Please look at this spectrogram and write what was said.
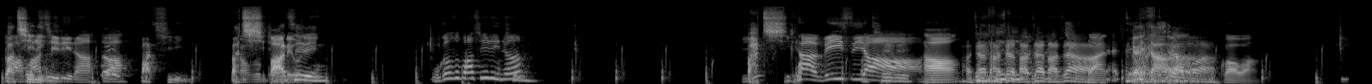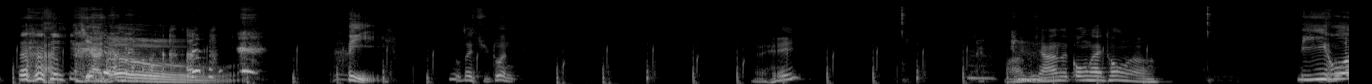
八八七零七零啊，对吧？八七零，八七八六零，零，我刚说八七零呢，八七你看 VC 啊，好，打架打架打架打架，翻该打了？挂网，加油！嘿，又在举盾。嘿嘿，啊，不行啊，这弓太痛了。离婚，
